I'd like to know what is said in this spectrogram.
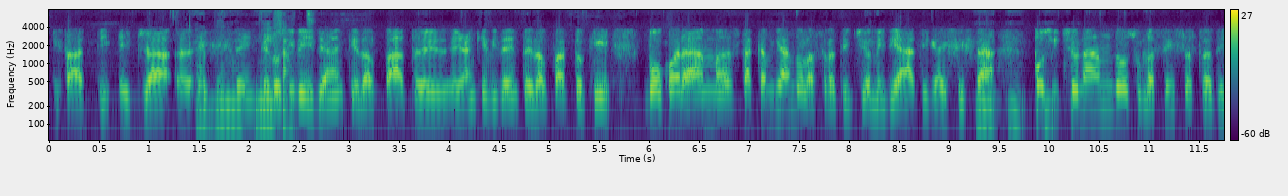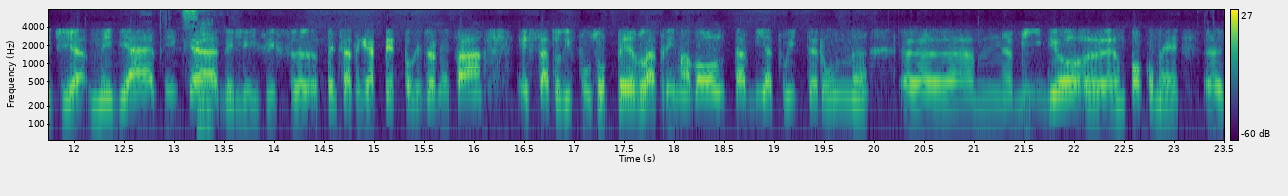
di fatti è già eh, esistente. Lo si vede anche dal fatto, è, è anche evidente dal fatto che Boko Haram sta cambiando la strategia mediatica e si sta mm-hmm. posizionando sulla stessa strategia mediatica sì. dell'ISIS. Pensate che pochi giorni fa è stato diffuso per la prima volta via Twitter un eh, video, eh, un po' come eh,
